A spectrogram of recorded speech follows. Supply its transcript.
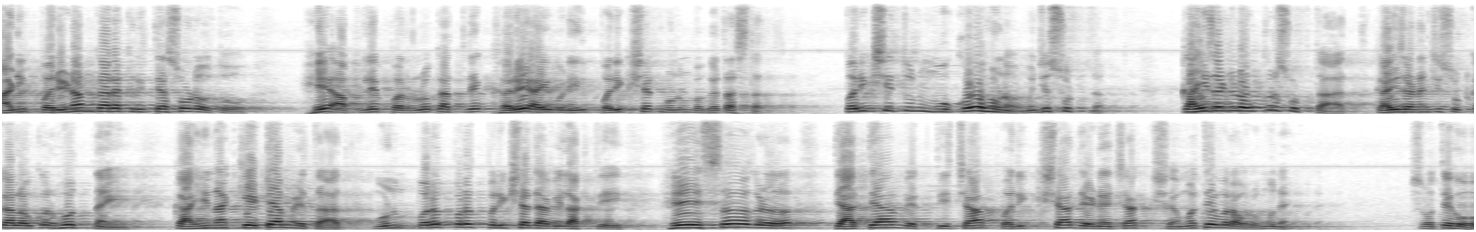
आणि परिणामकारकरित्या सोडवतो हे आपले परलोकातले खरे आई वडील परीक्षक म्हणून बघत असतात. परीक्षेतून मोकळं होणं म्हणजे सुटणं. काही जण लवकर सुटतात काही जणांची सुटका लवकर होत नाही काहींना केट्या मिळतात म्हणून परत परत परीक्षा द्यावी लागते. हे सगळं त्या त्या व्यक्तीच्या परीक्षा देण्याच्या क्षमतेवर अवलंबून आहे. श्रोते हो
